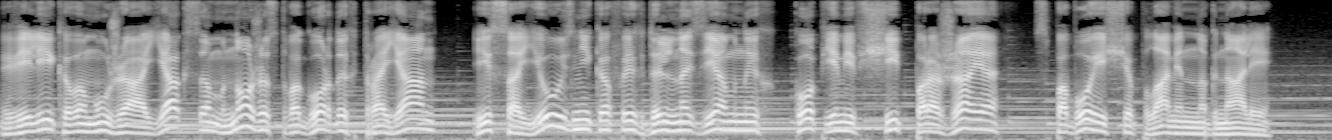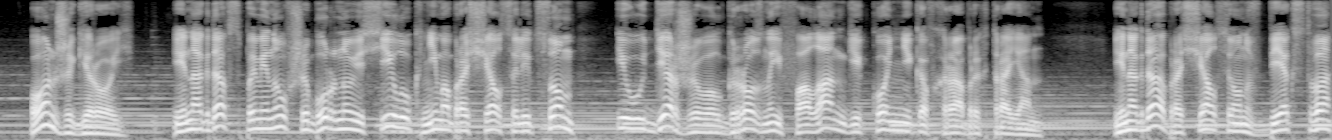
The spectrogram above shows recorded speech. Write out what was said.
великого мужа Аякса, множество гордых троян и союзников их дальноземных, копьями в щит поражая, с побоища пламенно гнали. Он же герой, иногда вспомянувши бурную силу, к ним обращался лицом и удерживал грозной фаланги конников храбрых троян. Иногда обращался он в бегство,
